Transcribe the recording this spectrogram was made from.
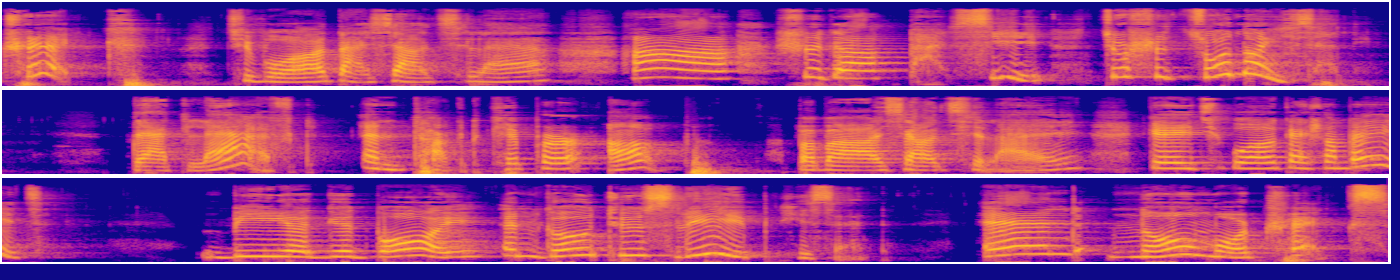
trick. 奇博大笑起来。啊，是个把戏，就是捉弄一下你。Dad laughed and tucked Kipper up. 爸爸笑起来，给齐博盖上被子。Be a good boy and go to sleep, he said. And no more tricks.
